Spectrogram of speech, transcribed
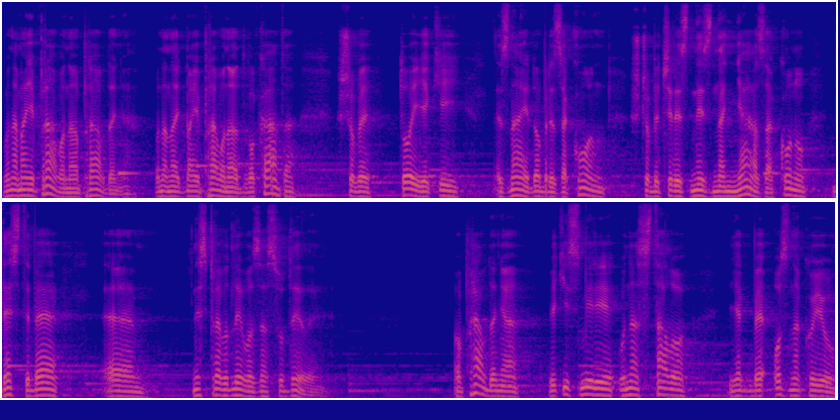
вона має право на оправдання, вона навіть має право на адвоката, щоб той, який знає добре закон, щоб через незнання закону десь тебе е, несправедливо засудили. Оправдання в якійсь мірі у нас стало якби ознакою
